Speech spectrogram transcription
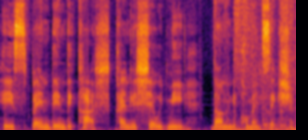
he's spending the cash? Kindly share with me down in the comment section.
